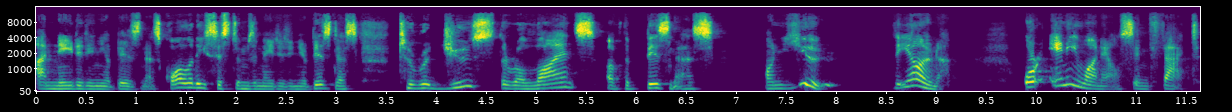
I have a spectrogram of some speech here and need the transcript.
are needed in your business. Quality systems are needed in your business to reduce the reliance of the business on you, the owner, or anyone else, in fact.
